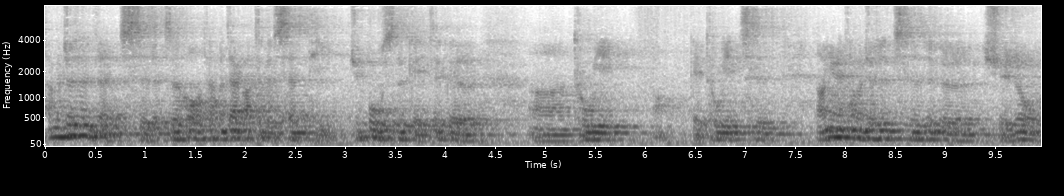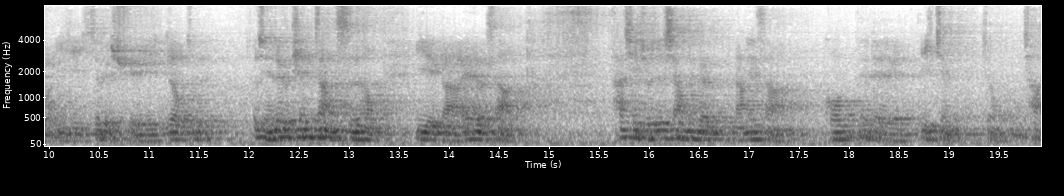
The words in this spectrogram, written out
他们就是人死了之后，他们再把这个身体去布施给这个呃秃鹰啊，给秃鹰吃。然后，因为他们就是吃这个血肉嘛，以这个血肉，这个而且这个天葬师哈，也啊，还有啥，他其实就是像那个哪里啥，或那个以前这种插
